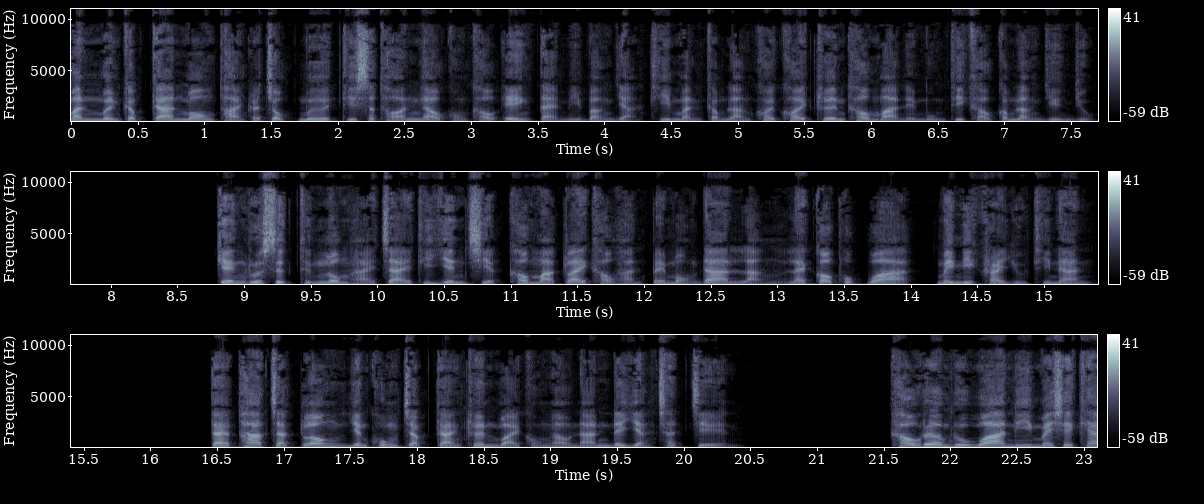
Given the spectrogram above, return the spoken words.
มันเหมือนกับการมองผ่านกระจกมืดที่สะท้อนเงาของเขาเองแต่มีบางอย่างที่มันกำลังค่อยๆ เคลื่อนเข้ามาในมุมที่เขากำลังยืนอยู่ เก่งรู้สึกถึงลมหายใจที่เย็นเฉียบเข้ามาใกล้เขาหันไปมองด้านหลัง และก็พบว่าไม่มีใครอยู่ที่นั่น แต่ภาพจากกล้องยังคงจับการเคลื่อนไหวของเงานั้นได้อย่างชัดเจน เขาเริ่มรู้ว่านี่ไม่ใช่แค่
